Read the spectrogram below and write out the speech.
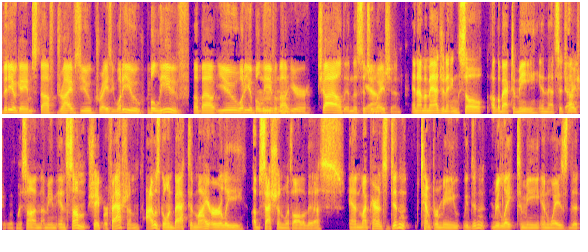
video game stuff drives you crazy? What do you believe about you? What do you believe mm-hmm. about your child in this situation? Yeah. And I'm imagining, so I'll go back to me in that situation yeah. with my son. I mean, in some shape or fashion, I was going back to my early obsession with all of this. And my parents didn't temper me. We didn't relate to me in ways that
